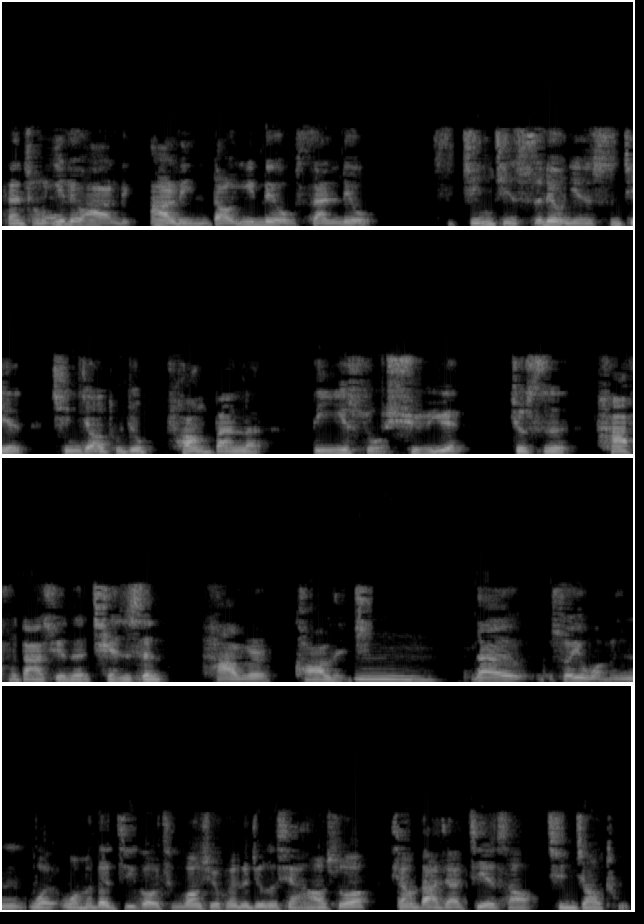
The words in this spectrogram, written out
但从一六二零二零到一六三六，仅仅十六年时间，清教徒就创办了第一所学院，就是哈佛大学的前身 Harvard College。嗯。那所以，我们我我们的机构晨光学会呢，就是想要说向大家介绍清教徒，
